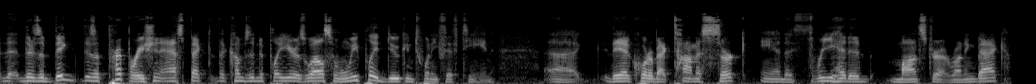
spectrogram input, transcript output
there's a big there's a preparation aspect that comes into play here as well. So when we played Duke in 2015 uh, they had quarterback Thomas Sirk and a three-headed monster at running back,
